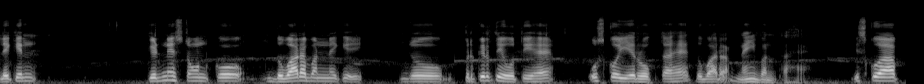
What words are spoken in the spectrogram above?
लेकिन किडनी स्टोन को दोबारा बनने की जो प्रकृति होती है, उसको ये रोकता है, दोबारा नहीं बनता है। इसको आप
